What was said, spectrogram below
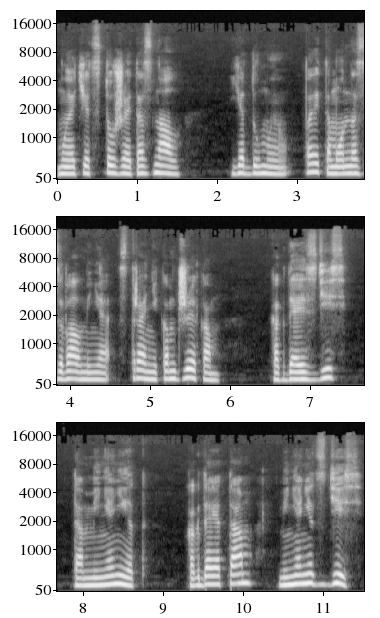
Мой отец тоже это знал. Я думаю, поэтому он называл меня странником Джеком. Когда я здесь, там меня нет. Когда я там, меня нет здесь.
